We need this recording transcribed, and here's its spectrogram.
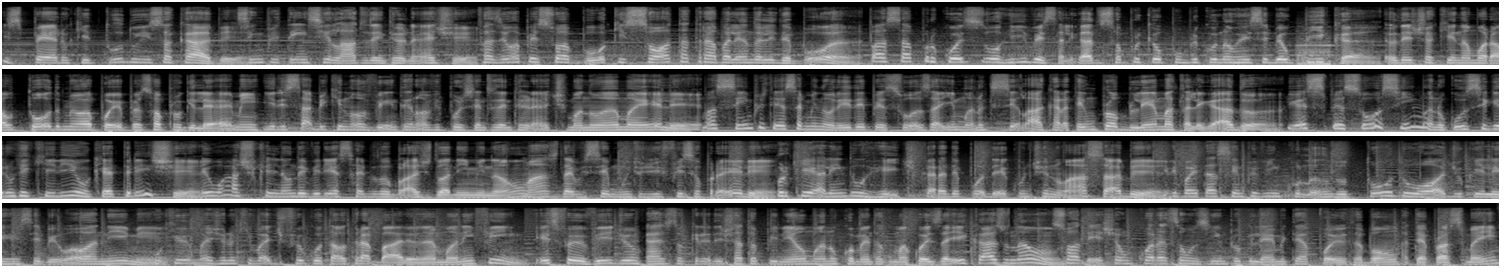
Espero que tudo isso acabe. Sempre tem esse lado da internet. Fazer uma pessoa boa que só tá trabalhando ali de boa, passar por coisas horríveis, tá ligado? Só porque o público não recebeu pica. Eu deixo aqui, na moral, todo o meu apoio pessoal pro Guilherme, e ele sabe que 99% da internet, mano, ama ele. Mas sempre tem essa minoria de pessoas aí, mano, que sei lá, cara, tem um problema, tá ligado? E essas pessoas, sim, mano, conseguiram o que queriam, que é triste. Eu acho que ele não deveria sair da dublagem do anime, não, mas deve ser muito difícil pra ele. Porque além do hate, cara, de poder continuar, sabe? Ele vai estar tá sempre vinculando todo o ódio que ele recebeu ao anime, o que eu imagino que vai dificultar o trabalho, né, mano? Enfim, esse foi o vídeo. Caso tu queira deixar tua opinião, mano, comenta alguma coisa aí. Caso não, só deixa um coraçãozinho pro Guilherme ter apoio, tá bom? Até a próxima aí.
